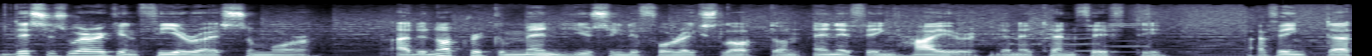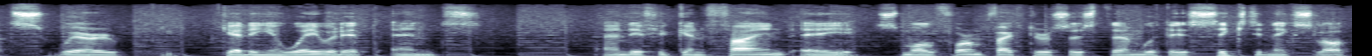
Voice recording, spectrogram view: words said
this is where I can theorize some more. I do not recommend using the 4x slot on anything higher than a 1050. I think that's where getting away with it ends. And if you can find a small form factor system with a 16x slot,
